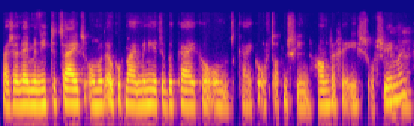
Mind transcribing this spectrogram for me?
Maar zij nemen niet de tijd om het ook op mijn manier te bekijken, om te kijken of dat misschien handiger is of slimmer. Mm-hmm.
